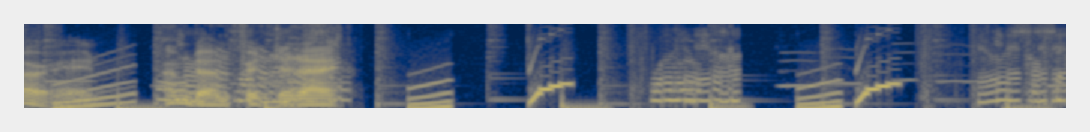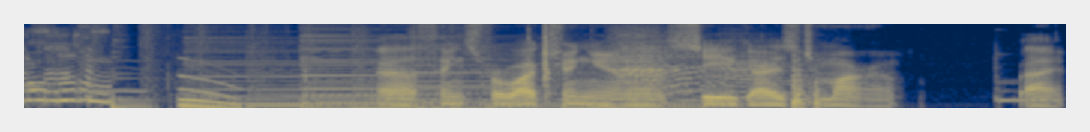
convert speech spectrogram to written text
Alright, I'm done for today. Uh, thanks for watching, and I'll see you guys tomorrow. Bye.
